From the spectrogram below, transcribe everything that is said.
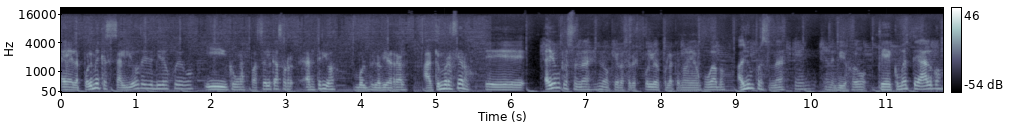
eh, la polémica se salió del videojuego y como pasó el caso anterior, volvió a la vida real. ¿A qué me refiero? Eh, hay un personaje, no quiero hacer spoiler por la que no hayan jugado, hay un personaje en el videojuego que comete algo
